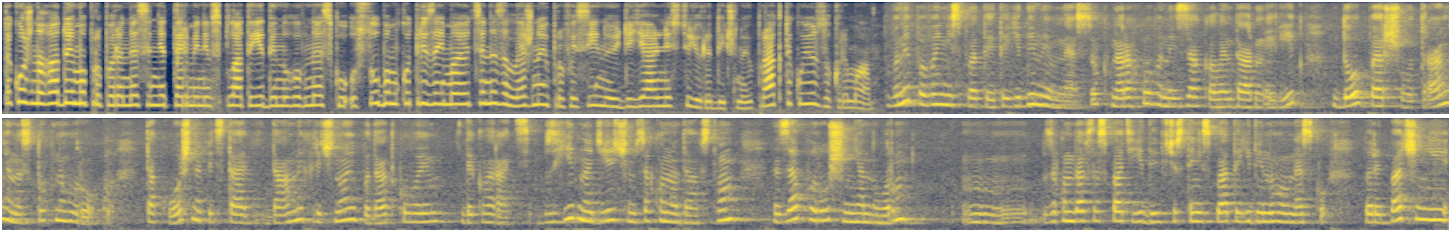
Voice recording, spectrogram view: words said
Також нагадуємо про перенесення термінів сплати єдиного внеску особам, котрі займаються незалежною професійною діяльністю, юридичною практикою, зокрема. Вони повинні сплатити єдиний внесок, нарахований за календарний рік до 1 травня наступного року, також на підставі даних річної податкової декларації. Згідно діючим законодавством, за порушення норм законодавства сплаті єди- в частині сплати єдиного внеску передбачені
